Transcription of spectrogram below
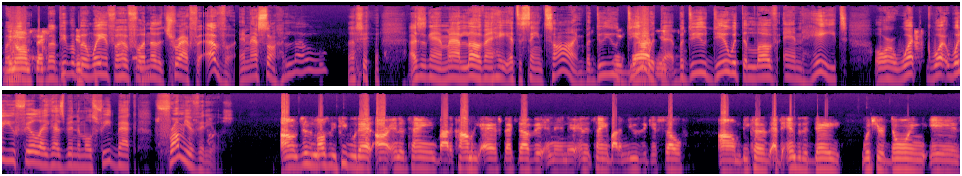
But, you know what I'm saying? But people It's- been waiting for her for another track forever, and that song, "Hello," that's that's just getting mad love and hate at the same time. But do you deal with that? But do you deal with the love and hate, or what? What What do you feel like has been the most feedback from your videos? Um, just mostly people that are entertained by the comedy aspect of it, and then they're entertained by the music itself. Um, because at the end of the day, what you're doing is,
